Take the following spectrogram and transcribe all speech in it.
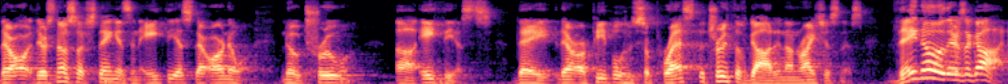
There are, there's no such thing as an atheist. There are no no true uh, atheists. They, there are people who suppress the truth of God in unrighteousness. They know there's a God.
